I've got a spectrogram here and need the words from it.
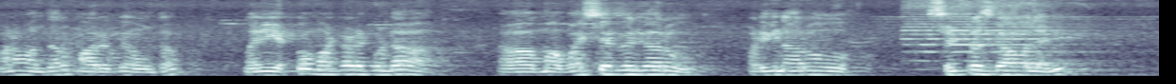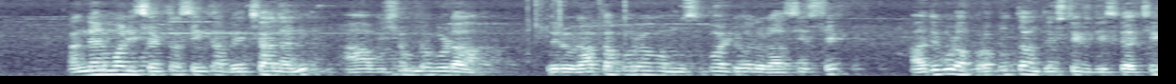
మనం అందరం ఆరోగ్యంగా ఉంటాం. మరి ఎక్కువ మాట్లాడకుండా మా వైస్ చైర్మన్ గారు అడిగినారు సెంటర్స్ కావాలని అంగన్వాడీ సెంటర్స్ ఇంకా పెంచాలని ఆ విషయంలో కూడా మీరు రాతపూర్వక మున్సిపాలిటీ వాళ్ళు రాసిస్తే అది కూడా ప్రభుత్వం దృష్టికి తీసుకొచ్చి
